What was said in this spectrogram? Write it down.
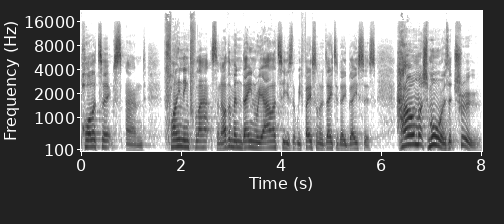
politics and finding flats and other mundane realities that we face on a day to day basis, how much more is it true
